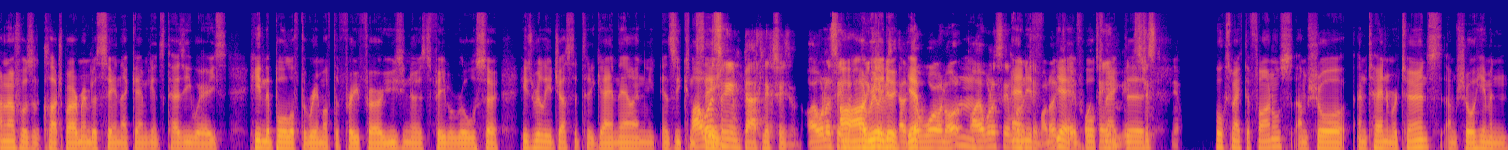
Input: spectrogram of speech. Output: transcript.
I don't know if it was the clutch, but I remember seeing that game against Tassie where he's hitting the ball off the rim off the free throw using those FIBA rules. So he's really adjusted to the game now, and as you can see, I want to see, him back next season. I want to see him. Oh, I really do. The war or not. Mm. I want to see him And a if- team. I don't yeah, care if Hawks team. make It's the- just yeah. Hawks make the finals, I'm sure, and Tatum returns. I'm sure him and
